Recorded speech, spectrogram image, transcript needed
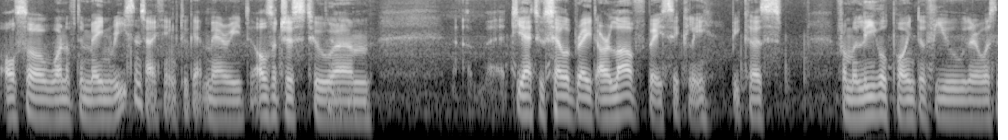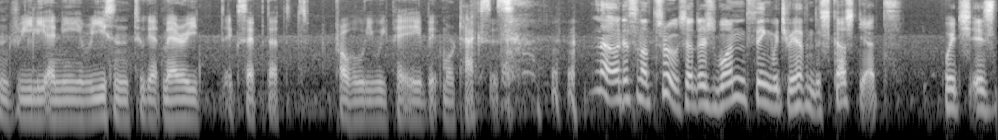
also one of the main reasons I think to get married. Also, just to um, yeah to celebrate our love, basically, because from a legal point of view, there wasn't really any reason to get married except that probably we pay a bit more taxes. no, that's not true. So there's one thing which we haven't discussed yet, which is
